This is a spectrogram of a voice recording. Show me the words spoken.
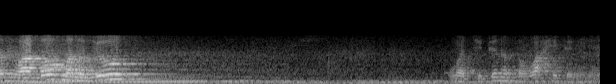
sesuatu menuju wajidin atau wahidin ini.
